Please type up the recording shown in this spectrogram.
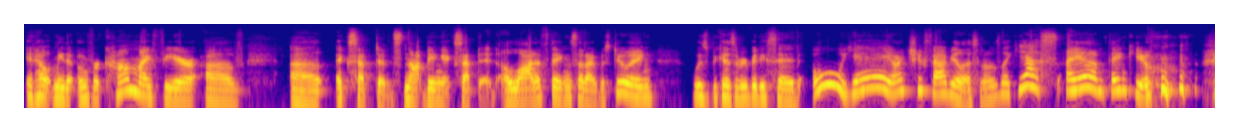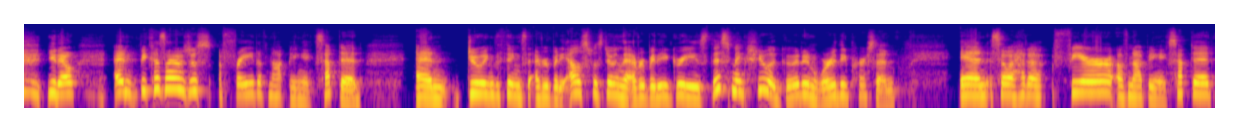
it helped me to overcome my fear of uh, acceptance, not being accepted. A lot of things that I was doing was because everybody said, Oh, yay, aren't you fabulous? And I was like, Yes, I am. Thank you. you know, and because I was just afraid of not being accepted and doing the things that everybody else was doing that everybody agrees, this makes you a good and worthy person. And so I had a fear of not being accepted.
